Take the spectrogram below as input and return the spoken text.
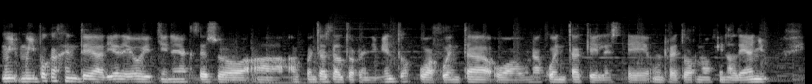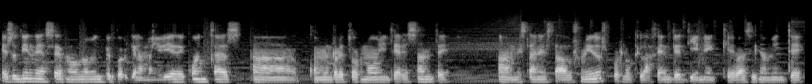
muy, muy, poca gente a día de hoy tiene acceso a, cuentas de alto rendimiento o a cuenta o a una cuenta que les dé un retorno a final de año. Eso tiende a ser normalmente porque la mayoría de cuentas ah, con un retorno interesante están en Estados Unidos, por lo que la gente tiene que básicamente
